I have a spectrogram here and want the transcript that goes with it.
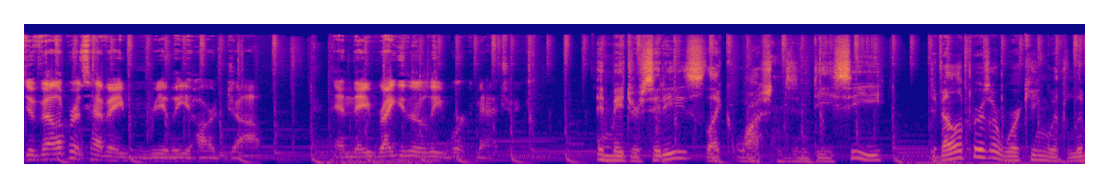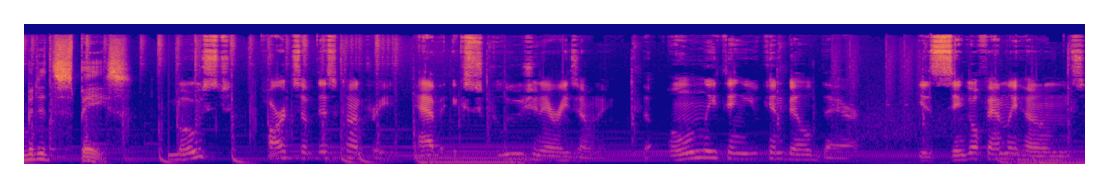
Developers have a really hard job, and they regularly work magic. In major cities like Washington, D.C., developers are working with limited space. Most parts of this country have exclusionary zoning. The only thing you can build there is single family homes,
